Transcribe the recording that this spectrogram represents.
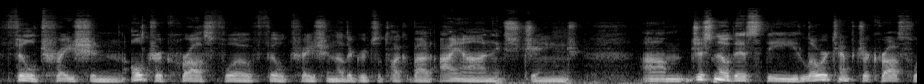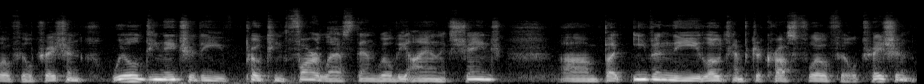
filtration, ultra cross flow filtration. Other groups will talk about ion exchange. Um, just know this the lower temperature cross flow filtration will denature the protein far less than will the ion exchange. Um, but even the low temperature cross flow filtration,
